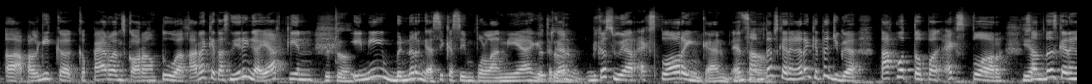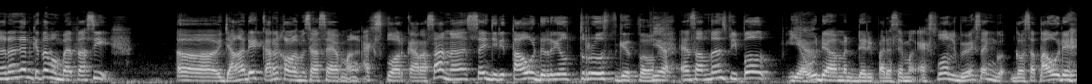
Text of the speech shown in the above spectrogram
uh, apalagi ke ke parents ke orang tua karena kita sendiri nggak yakin Betul. ini bener nggak sih kesimpulannya gitu Betul. kan because we are exploring kan and Betul. sometimes kadang-kadang kita juga takut tuh mengeksplor Ya. sometimes kadang-kadang kan kita membatasi eh, jangan deh karena kalau misalnya saya mengeksplor ke arah sana saya jadi tahu the real truth gitu Ya. and sometimes people ya Ya. udah daripada saya mengeksplor lebih baik saya nggak usah tahu deh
